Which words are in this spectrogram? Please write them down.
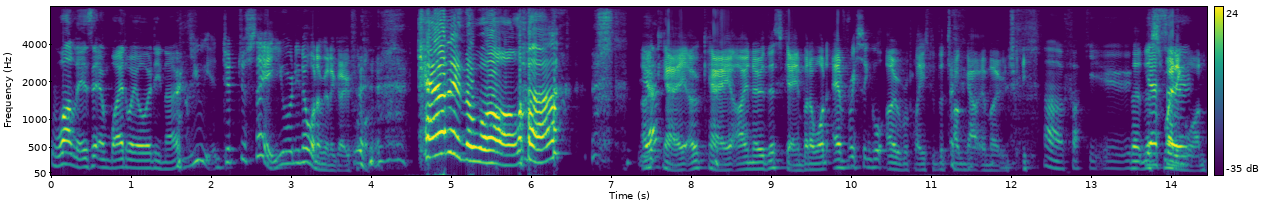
What is it, and why do I already know? you just, just say it. You already know what I'm going to go for. Cat in the wall, huh? yeah. Okay, okay, I know this game, but I want every single O replaced with the tongue out emoji. Oh fuck you. The, the Yeah, so- sweating one.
